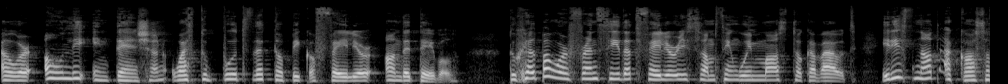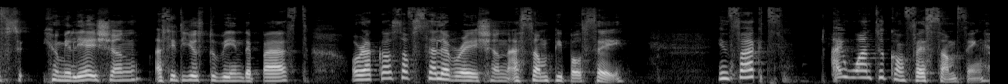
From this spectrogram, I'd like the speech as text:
our only intention was to put the topic of failure on the table, to help our friends see that failure is something we must talk about. It is not a cause of humiliation, as it used to be in the past, or a cause of celebration, as some people say. In fact, I want to confess something.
